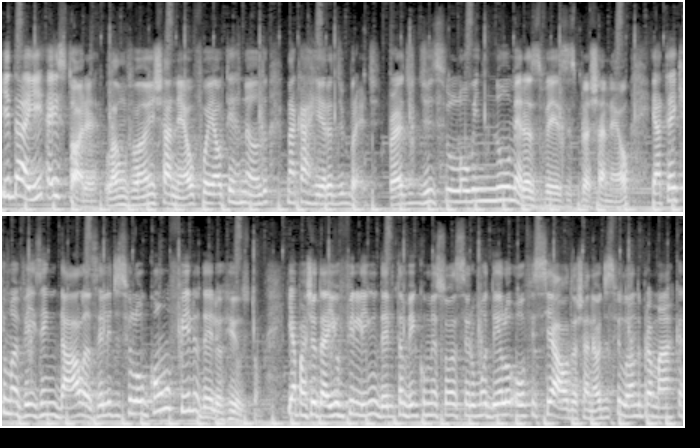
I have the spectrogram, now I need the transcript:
E daí é história. Lanvin e Chanel foi alternando na carreira de Brad. Brad desfilou inúmeras vezes para Chanel e até que uma vez em Dallas ele desfilou com o filho dele, o Houston. E a partir daí o filhinho dele também começou a ser o modelo oficial da Chanel, desfilando para a marca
